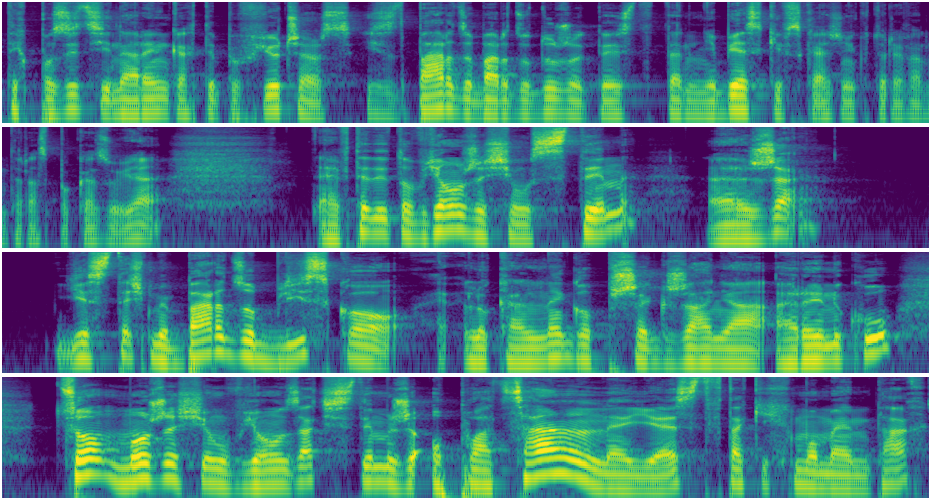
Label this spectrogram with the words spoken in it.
tych pozycji na rynkach typu futures jest bardzo, bardzo dużo, to jest ten niebieski wskaźnik, który Wam teraz pokazuję, e, wtedy to wiąże się z tym, e, że jesteśmy bardzo blisko lokalnego przegrzania rynku, co może się wiązać z tym, że opłacalne jest w takich momentach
